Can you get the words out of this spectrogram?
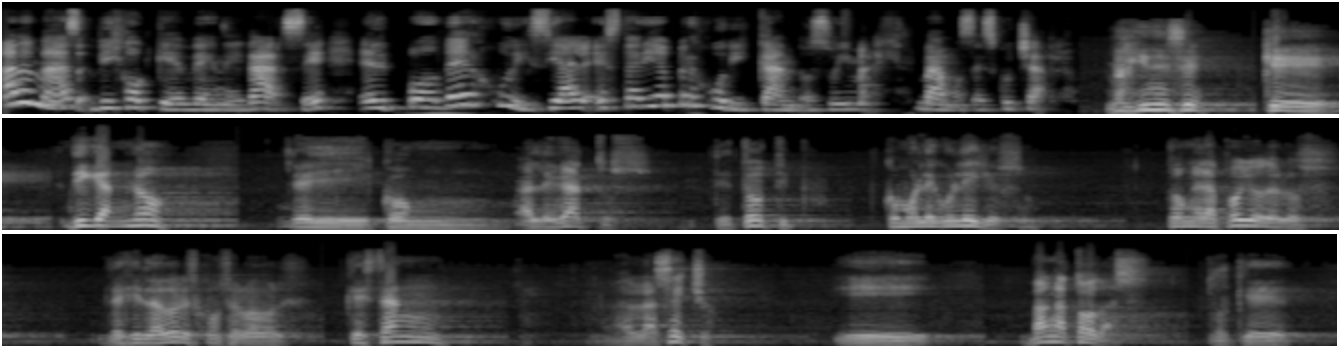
Además, dijo que de negarse, el Poder Judicial estaría perjudicando su imagen. Vamos a escucharlo. Imagínense que digan no con alegatos de todo tipo, como leguleyos, con el apoyo de los legisladores conservadores, que están al acecho y van a todas, porque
